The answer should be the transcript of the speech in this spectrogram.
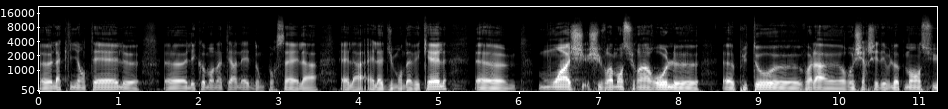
la clientèle, les commandes internet. Donc pour ça, elle a, elle a, du monde avec elle. moi, je, suis vraiment sur un rôle euh, plutôt euh, voilà euh, recherche et développement sur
